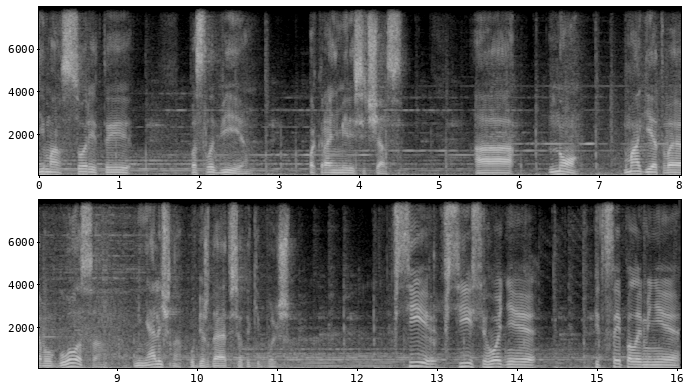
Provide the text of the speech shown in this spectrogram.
Дима, сори, ты послабее. По крайней мере, сейчас. А, но магия твоего голоса меня лично убеждает все-таки больше. Всі, всі сьогодні підсипали мені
